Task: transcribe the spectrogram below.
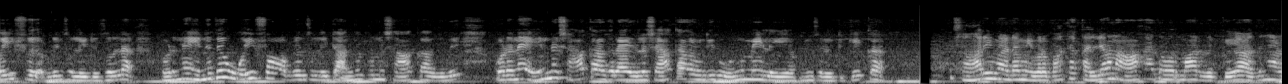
ஒய்ஃபு அப்படின்னு சொல்லிட்டு சொல்ல உடனே என்னது ஒய்ஃபா அப்படின்னு சொல்லிட்டு அந்த பொண்ணு ஷாக் ஆகுது. உடனே என்ன ஷாக் ஆகுற? இதில் ஷாக் ஆக வேண்டியது ஒன்றுமே இல்லையே அப்படின்னு சொல்லிட்டு கேட்க சாரி மேடம் இவரை பார்த்தா கல்யாணம் ஆகாதவர் மாதிரி இருக்குது அதனால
